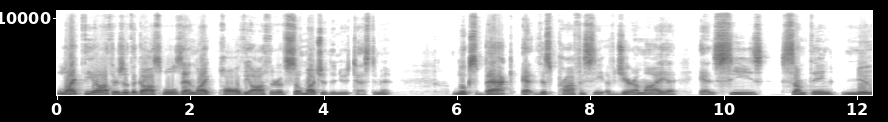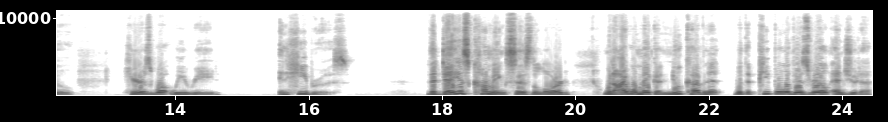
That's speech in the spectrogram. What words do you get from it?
like the authors of the Gospels and like Paul, the author of so much of the New Testament, looks back at this prophecy of Jeremiah and sees something new. Here's what we read in Hebrews The day is coming, says the Lord, when I will make a new covenant with the people of Israel and Judah.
